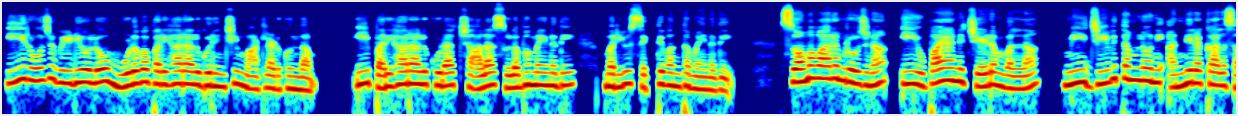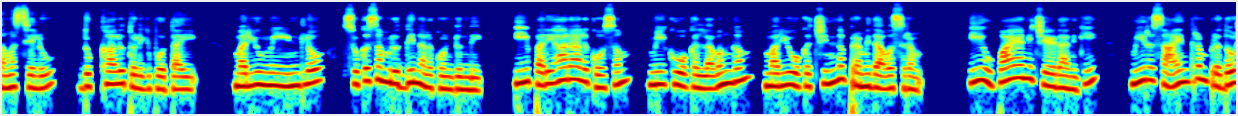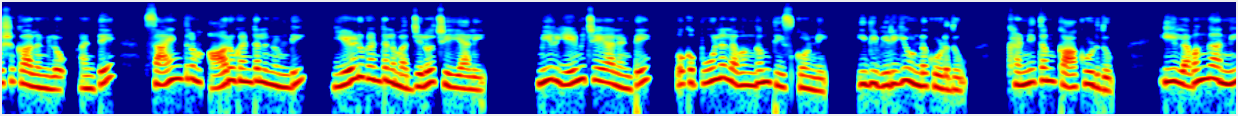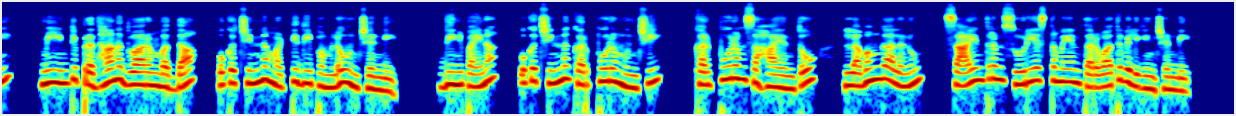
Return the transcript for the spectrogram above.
ఈ రోజు వీడియోలో మూడవ పరిహారాలు గురించి మాట్లాడుకుందాం. ఈ పరిహారాలు కూడా చాలా సులభమైనది మరియు శక్తివంతమైనది. సోమవారం రోజున ఈ ఉపాయాన్ని చేయడం వల్ల మీ జీవితంలోని అన్ని రకాల సమస్యలు దుఃఖాలు తొలగిపోతాయి మరియు మీ ఇంట్లో సుఖసమృద్ధి నెలకొంటుంది. ఈ పరిహారాల కోసం మీకు ఒక లవంగం మరియు ఒక చిన్న ప్రమిద అవసరం. ఈ ఉపాయాన్ని చేయడానికి మీరు సాయంత్రం ప్రదోషకాలంలో అంటే సాయంత్రం ఆరు గంటల నుండి ఏడు గంటల మధ్యలో చెయ్యాలి మీరు ఏమి చేయాలంటే ఒక పూల లవంగం తీసుకోండి. ఇది విరిగి ఉండకూడదు ఖండితం కాకూడదు. ఈ లవంగాన్ని మీ ఇంటి ప్రధాన ద్వారం వద్ద ఒక చిన్న మట్టి దీపంలో ఉంచండి. దీనిపైన ఒక చిన్న కర్పూరం ఉంచి కర్పూరం సహాయంతో లవంగాలను సాయంత్రం సూర్యాస్తమయం తర్వాత వెలిగించండి.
